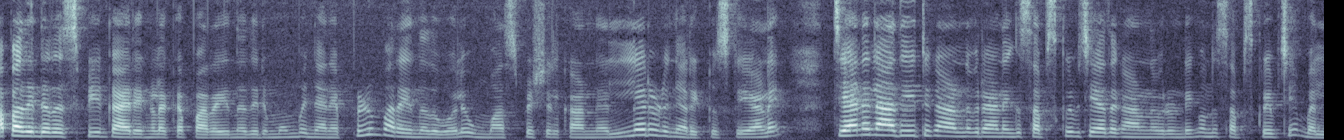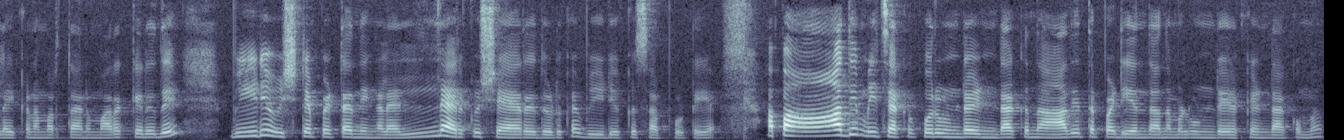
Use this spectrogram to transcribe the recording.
അപ്പോൾ അതിന്റെ റെസിപ്പിയും കാര്യങ്ങളൊക്കെ പറയുന്നതിന് മുമ്പ് ഞാൻ എപ്പോഴും പറയുന്നത് പോലെ ഉമ്മ സ്പെഷ്യൽ കാണുന്ന എല്ലാവരോടും ഞാൻ റിക്വസ്റ്റ് ചെയ്യാണ്. ചാനൽ ആദ്യമായിട്ട് കാണുന്നവരാണെങ്കിൽ സബ്സ്ക്രൈബ് ചെയ്യാതെ കാണുന്നവരുണ്ടെങ്കിൽ ഒന്ന് സബ്സ്ക്രൈബ് ചെയ്യും ബെല്ലൈക്കൺ അമർത്താനും മറക്കരുത്. വീഡിയോ ഇഷ്ടപ്പെട്ടാൽ നിങ്ങളെല്ലാവർക്കും ഷെയർ ചെയ്ത് കൊടുക്കുക വീഡിയോക്ക് സപ്പോർട്ട് ചെയ്യുക. അപ്പോൾ ആദ്യം ഈ ചക്കക്കുരു ഉണ്ട ഉണ്ടാക്കുന്ന ആദ്യത്തെ പടി എന്താ? നമ്മൾ ഉണ്ടയൊക്കെ ഉണ്ടാക്കുമ്പോൾ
